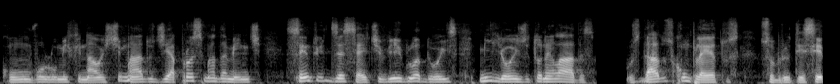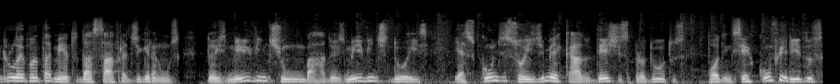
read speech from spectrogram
com um volume final estimado de aproximadamente 117,2 milhões de toneladas. Os dados completos sobre o terceiro levantamento da safra de grãos 2021/2022 e as condições de mercado destes produtos podem ser conferidos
